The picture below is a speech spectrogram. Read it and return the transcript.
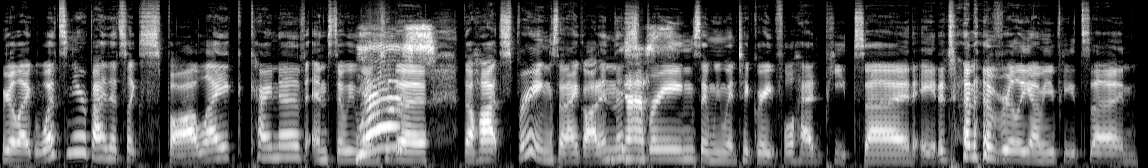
we were like, "What's nearby that's like spa like kind of?" And so we yes. went to the the hot springs, and I got in the yes. springs, and we went to Grateful Head Pizza and ate a ton of really yummy pizza and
